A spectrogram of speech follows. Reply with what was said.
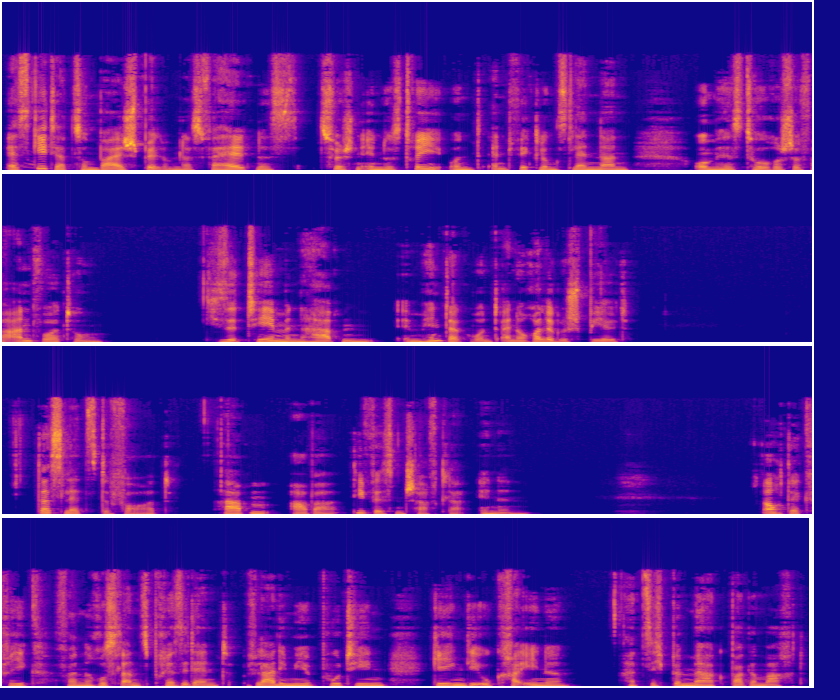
Es geht ja zum Beispiel um das Verhältnis zwischen Industrie und Entwicklungsländern, um historische Verantwortung. Diese Themen haben im Hintergrund eine Rolle gespielt. Das letzte Wort haben aber die WissenschaftlerInnen. Auch der Krieg von Russlands Präsident Wladimir Putin gegen die Ukraine hat sich bemerkbar gemacht.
